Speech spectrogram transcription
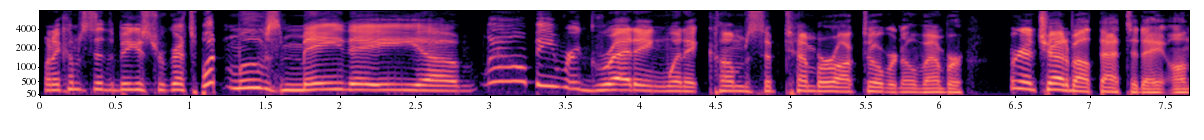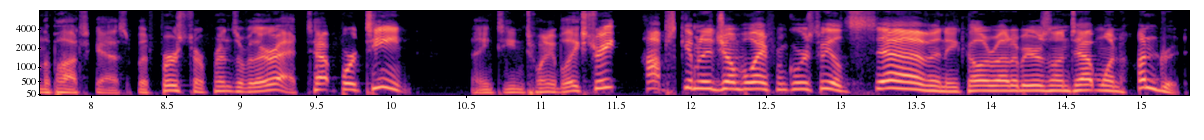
when it comes to the biggest regrets, what moves may they, uh, well, be regretting when it comes September, October, November? We're going to chat about that today on the podcast. But first, our friends over there at Tap 14. 1920 Blake Street. Hop, skipping a jump away from Coors Field. 70 Colorado beers on tap. 100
